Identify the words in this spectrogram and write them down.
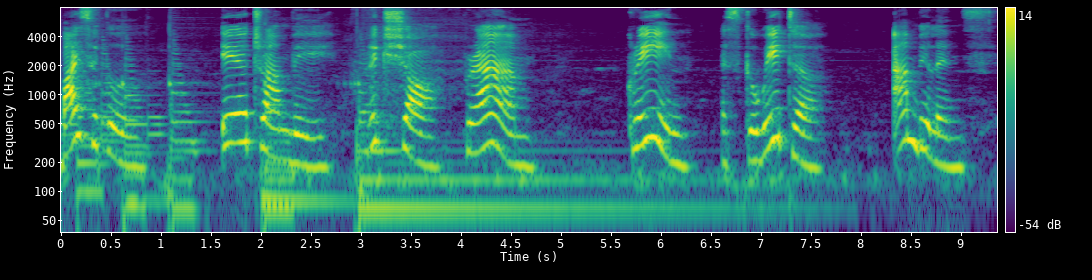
bicycle, air tramway, rickshaw, pram, crane, excavator, ambulance.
